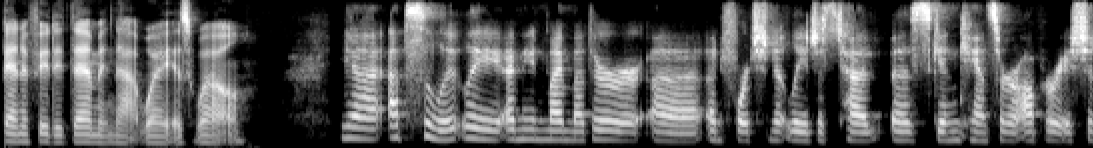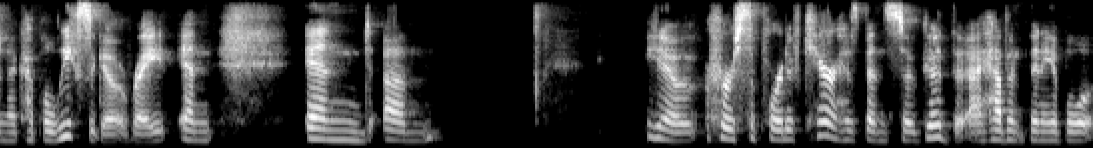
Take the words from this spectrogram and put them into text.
benefited them in that way as well. Yeah, absolutely. I mean, my mother uh, unfortunately just had a skin cancer operation a couple weeks ago, right? And and um, you know, her supportive care has been so good that I haven't been able,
